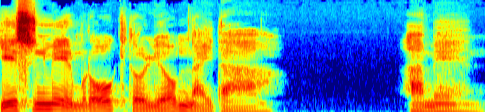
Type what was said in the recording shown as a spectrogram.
예수님의 이름으로 기도 올려옵나이다. 아멘.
